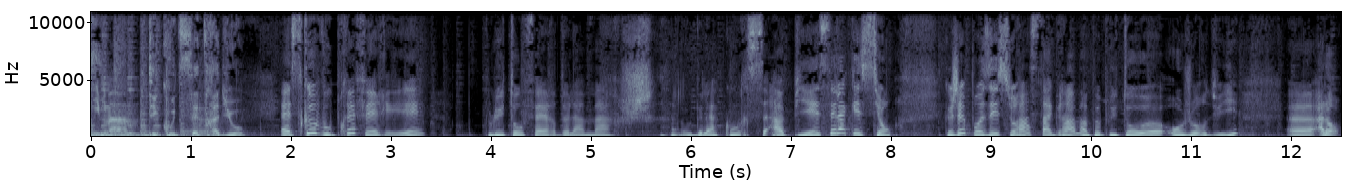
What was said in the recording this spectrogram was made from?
maximum. T'écoutes cette radio. Est-ce que vous préférez plutôt faire de la marche ou de la course à pied? C'est la question que j'ai posée sur Instagram un peu plus tôt euh, aujourd'hui. Euh, alors,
